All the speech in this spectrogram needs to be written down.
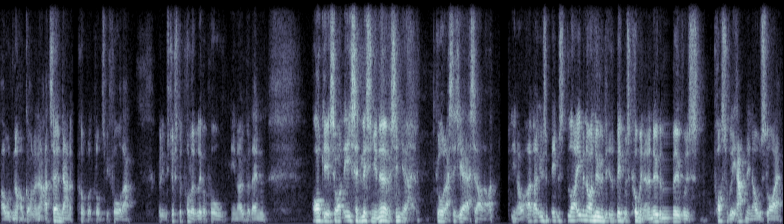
I would not have gone. And I turned down a couple of clubs before that, but it was just the pull of Liverpool, you know. But then Oggy, so he said, "Listen, you're nervous, aren't you?" Good. I said, "Yeah." I said, I, I, "You know, I, it was it was like even though I knew that the bid was coming and I knew the move was possibly happening, I was like."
